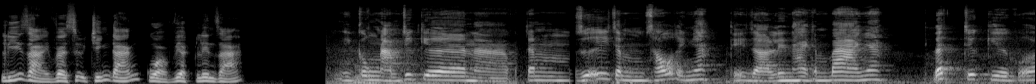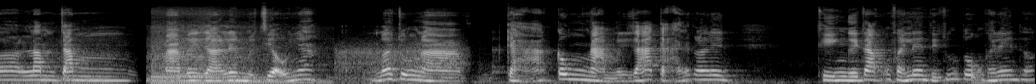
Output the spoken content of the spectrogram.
lý giải về sự chính đáng của việc lên giá. Công làm trước kia là trăm rưỡi, trăm sáu thôi nhá. Thế giờ lên hai trăm ba nhá đất trước kia có 500 mà bây giờ lên 1 triệu nhá. Nói chung là cả công làm giá cả nó lên. Thì người ta cũng phải lên thì chúng tôi cũng phải lên thôi.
